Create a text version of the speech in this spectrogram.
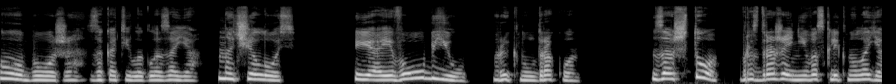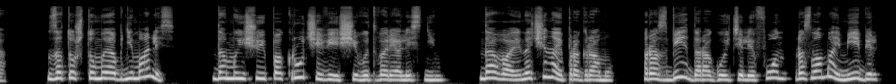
«О боже!» – закатила глаза я. «Началось!» «Я его убью!» – рыкнул дракон. «За что?» – в раздражении воскликнула я. «За то, что мы обнимались? Да мы еще и покруче вещи вытворяли с ним. Давай, начинай программу. Разбей дорогой телефон, разломай мебель,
